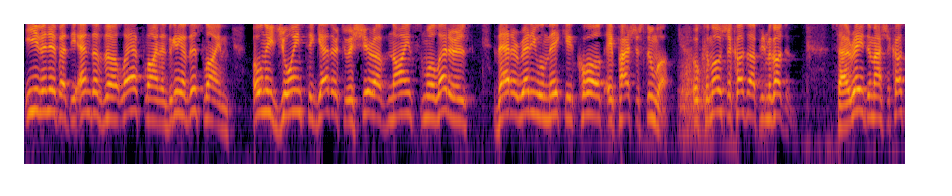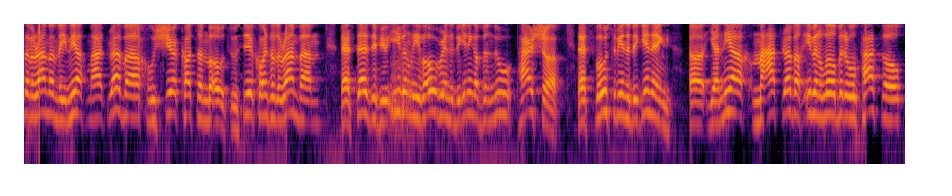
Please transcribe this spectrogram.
Even if at the end of the last line, at the beginning of this line, only joined together to a share of nine small letters, that already will make it called a Pasha Stuma. Rambam hushir ma'ot. So we see according to the Rambam that says if you even leave over in the beginning of the new parsha that's supposed to be in the beginning uh, yaniach ma'at revach even a little bit it will passel.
